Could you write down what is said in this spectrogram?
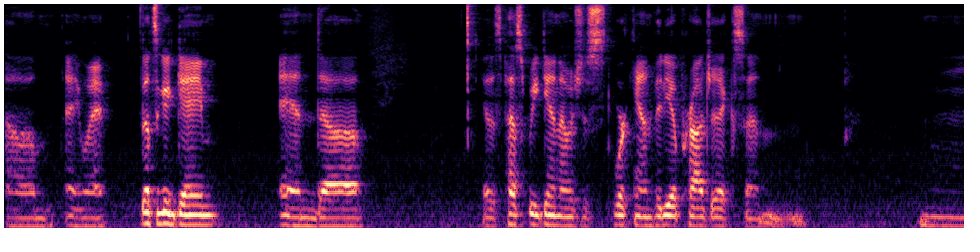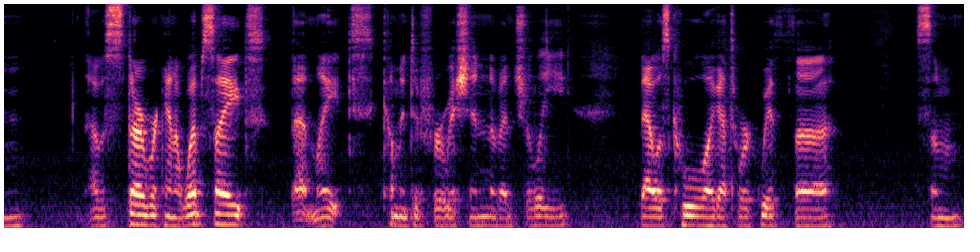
Um, anyway, that's a good game, and uh, yeah, this past weekend I was just working on video projects and Mm, I was started working on a website that might come into fruition eventually. That was cool. I got to work with uh, some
